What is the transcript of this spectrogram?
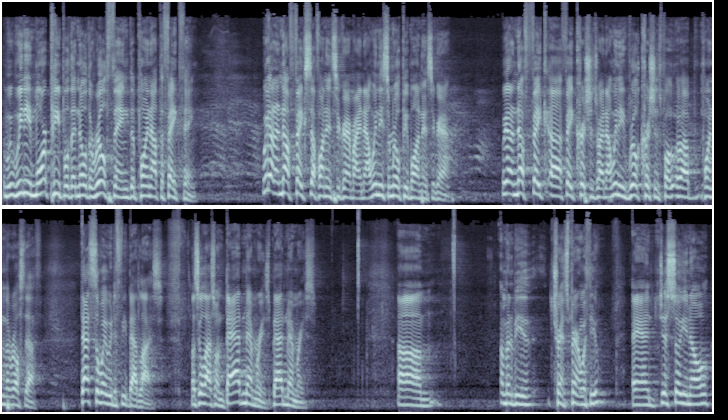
We, we need more people that know the real thing to point out the fake thing. We got enough fake stuff on Instagram right now. We need some real people on Instagram. We got enough fake, uh, fake Christians right now. We need real Christians po- uh, pointing the real stuff. That's the way we defeat bad lies. Let's go last one. Bad memories. Bad memories. Um, I'm going to be transparent with you. And just so you know,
